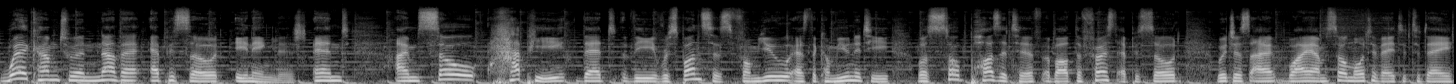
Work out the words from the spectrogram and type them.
Welcome to another episode in English. And I'm so happy that the responses from you as the community was so positive about the first episode, which is why I'm so motivated today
